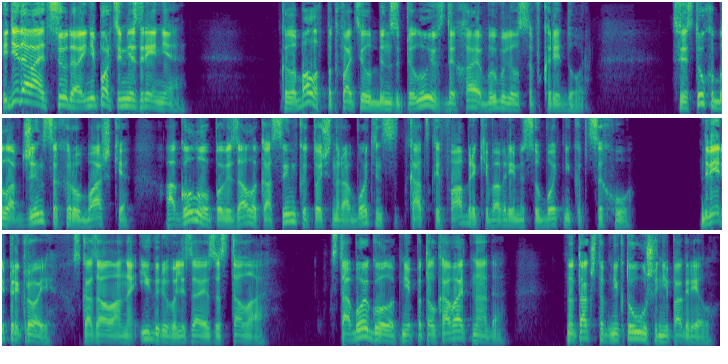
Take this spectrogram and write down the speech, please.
Иди давай отсюда и не порти мне зрение. Колыбалов подхватил бензопилу и, вздыхая, вывалился в коридор. Свистуха была в джинсах и рубашке, а голову повязала косынкой точно работница ткацкой фабрики во время субботника в цеху. «Дверь прикрой», — сказала она Игорю, вылезая из-за стола. «С тобой, голубь, мне потолковать надо, но так, чтобы никто уши не погрел».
